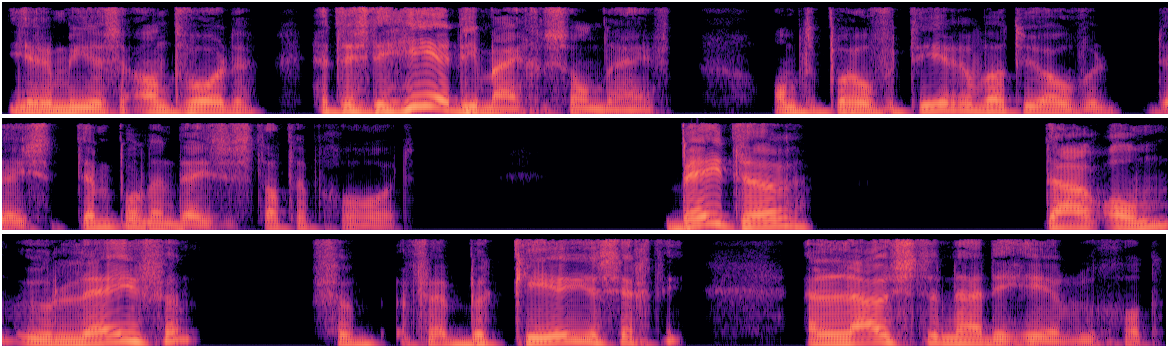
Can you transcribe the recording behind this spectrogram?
Jeremias antwoordde: Het is de Heer die mij gezonden heeft om te profiteren wat u over deze tempel en deze stad hebt gehoord. Beter daarom uw leven bekeer je, zegt hij, en luister naar de Heer uw God,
